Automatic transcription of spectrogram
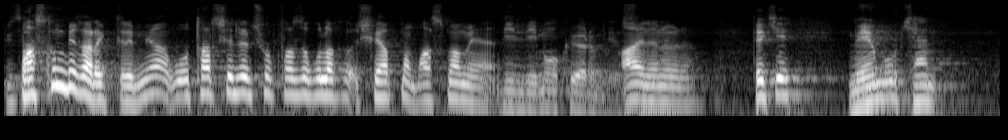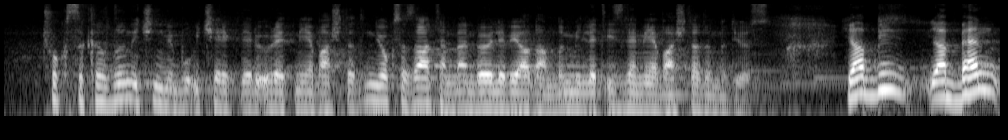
Güzel. Baskın bir karakterim ya. O tarz şeyleri çok fazla kulak şey yapmam, asmam yani. Bildiğimi okuyorum diyorsun. Aynen öyle. Peki memurken çok sıkıldığın için mi bu içerikleri üretmeye başladın yoksa zaten ben böyle bir adamdım millet izlemeye başladı mı diyorsun? Ya biz ya ben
